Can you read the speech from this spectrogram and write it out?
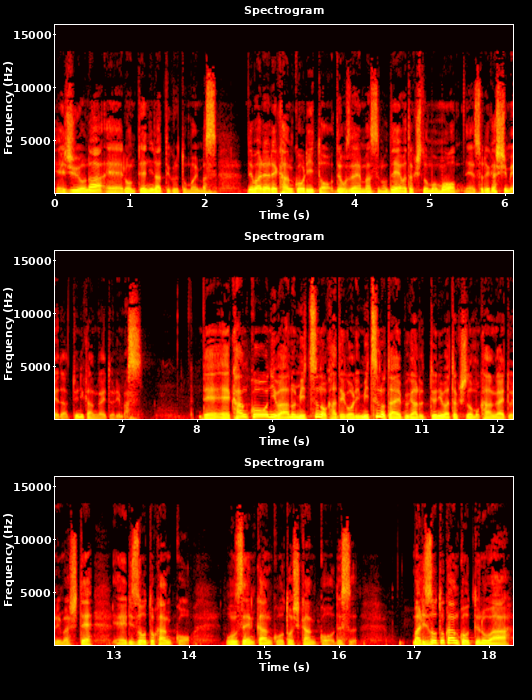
重要な、論点になってくると思います。で、我々観光リートでございますので、私どもも、それが使命だというふうに考えております。で、観光にはあの3つのカテゴリー、3つのタイプがあるというふうに私ども考えておりまして、リゾート観光、温泉観光、都市観光です。まあ、リゾート観光っていうのは、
